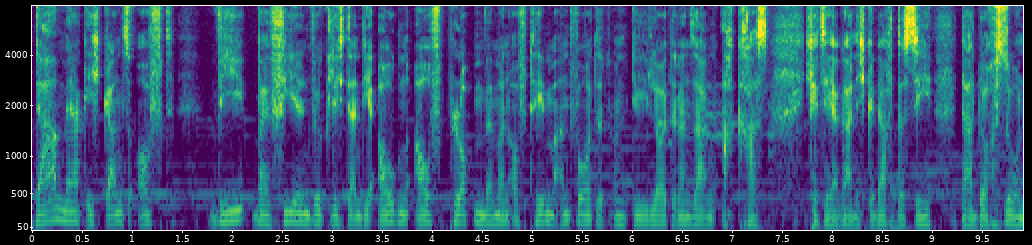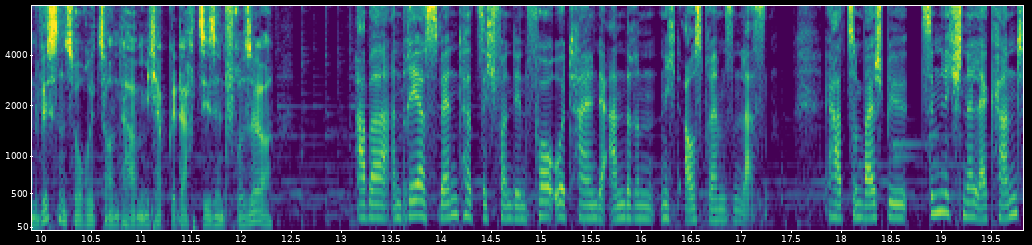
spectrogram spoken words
da merke ich ganz oft, wie bei vielen wirklich dann die Augen aufploppen, wenn man auf Themen antwortet und die Leute dann sagen, ach krass, ich hätte ja gar nicht gedacht, dass sie da doch so einen Wissenshorizont haben. Ich habe gedacht, sie sind Friseur. Aber Andreas Wendt hat sich von den Vorurteilen der anderen nicht ausbremsen lassen. Er hat zum Beispiel ziemlich schnell erkannt,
